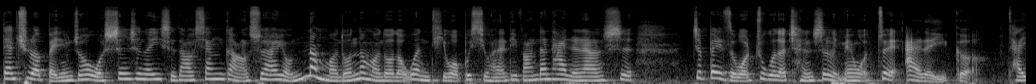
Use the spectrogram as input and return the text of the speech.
但去了北京之后，我深深的意识到，香港虽然有那么多那么多的问题，我不喜欢的地方，但它仍然是这辈子我住过的城市里面我最爱的一个。才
